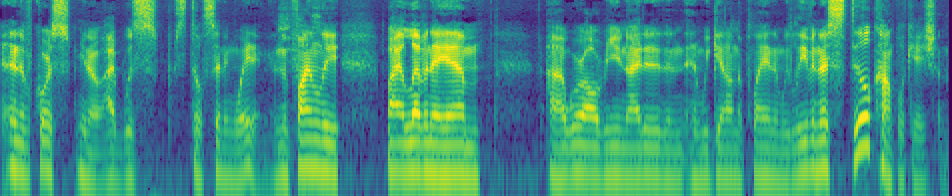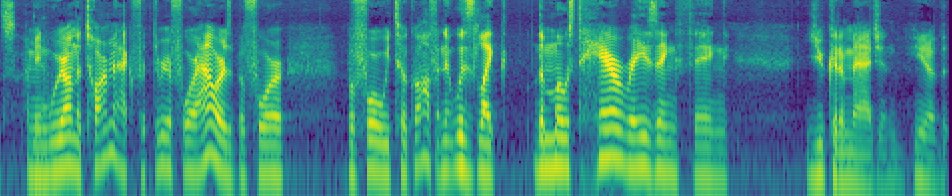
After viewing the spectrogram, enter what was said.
And of course, you know, I was still sitting waiting. And then finally, by 11 a.m., uh, we're all reunited and, and we get on the plane and we leave, and there's still complications. I mean, we were on the tarmac for three or four hours before before we took off, and it was like the most hair raising thing you could imagine. You know, the,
